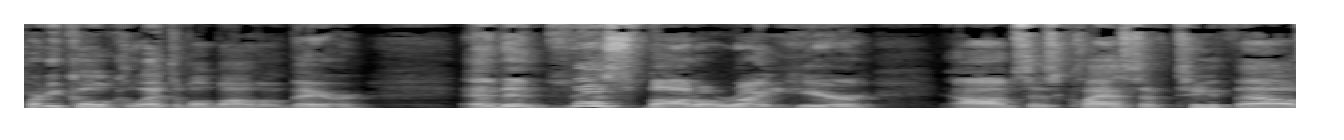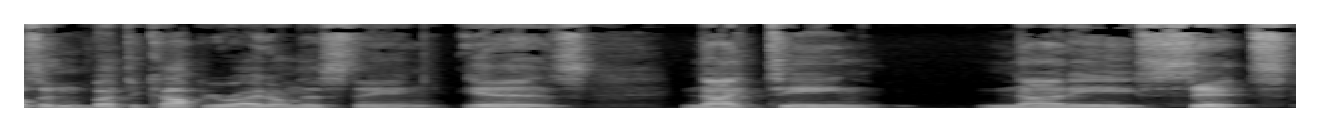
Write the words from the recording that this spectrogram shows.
pretty cool collectible bottle there. And then this bottle right here um, says class of 2000, but the copyright on this thing is 1996.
